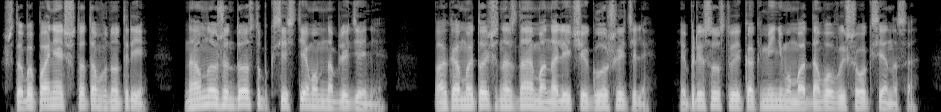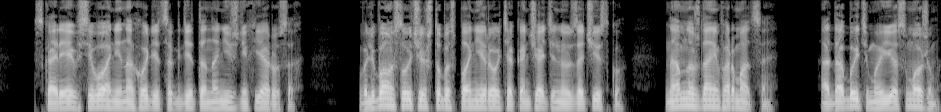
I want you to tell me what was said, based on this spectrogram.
«Чтобы понять, что там внутри, нам нужен доступ к системам наблюдения. Пока мы точно знаем о наличии глушителя и присутствии как минимум одного высшего ксеноса. Скорее всего, они находятся где-то на нижних ярусах. В любом случае, чтобы спланировать окончательную зачистку, нам нужна информация а добыть мы ее сможем,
